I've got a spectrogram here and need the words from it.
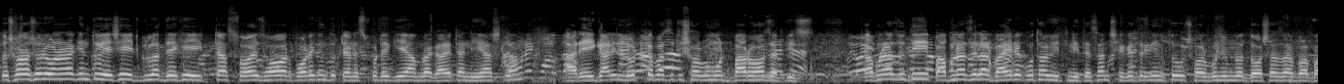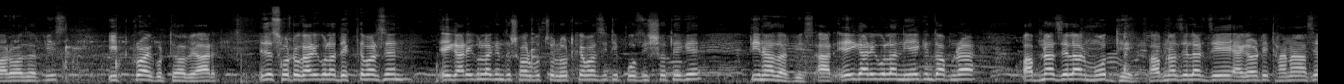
তো সরাসরি ওনারা কিন্তু এসে ইটগুলো দেখে ইটটা চয়েস হওয়ার পরে কিন্তু ট্রান্সপোর্টে গিয়ে আমরা গাড়িটা নিয়ে আসলাম। আর এই গাড়ির লোড ক্যাপাসিটি সর্বমোট বারো হাজার পিস আপনারা যদি পাবনা জেলার বাইরে কোথাও ইট নিতে চান সেক্ষেত্রে কিন্তু সর্বনিম্ন দশ হাজার বা বারো হাজার পিস ইট ক্রয় করতে হবে। আর এই যে ছোটো গাড়িগুলো দেখতে পাচ্ছেন এই গাড়িগুলো কিন্তু সর্বোচ্চ লোড ক্যাপাসিটি পঁচিশশো থেকে তিন হাজার পিস আর এই গাড়িগুলো নিয়ে কিন্তু আপনারা পাবনা জেলার মধ্যে পাবনা জেলার যে এগারোটি থানা আছে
